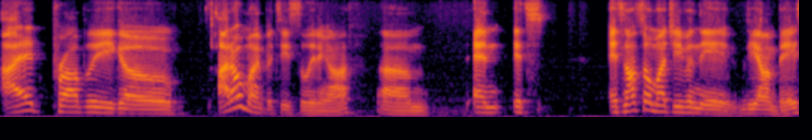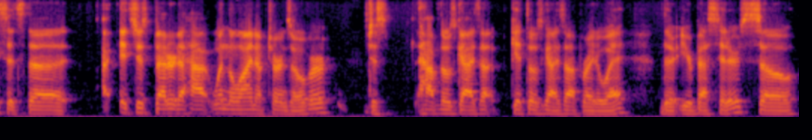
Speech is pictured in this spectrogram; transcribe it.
I'd probably go. I don't mind Bautista leading off, um, and it's it's not so much even the the on base. It's the it's just better to have when the lineup turns over. Just have those guys up, get those guys up right away. They're your best hitters. So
